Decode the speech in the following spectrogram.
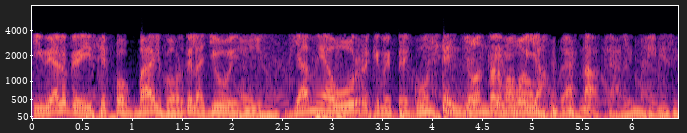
Y vea lo que dice Pogba, el jugador de la Juve. Ya me aburre que me pregunten Sí, dónde voy a jugar. No, claro, imagínese.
